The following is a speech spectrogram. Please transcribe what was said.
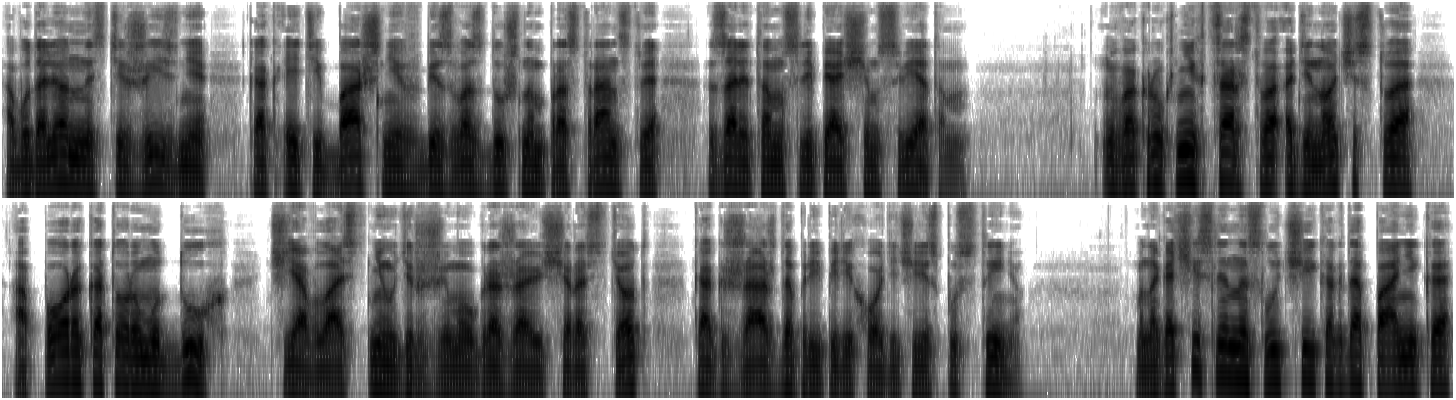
об удаленности жизни, как эти башни в безвоздушном пространстве, залитом слепящим светом. Вокруг них царство одиночества, опора которому дух, чья власть неудержимо угрожающе растет, как жажда при переходе через пустыню. Многочисленны случаи, когда паника,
